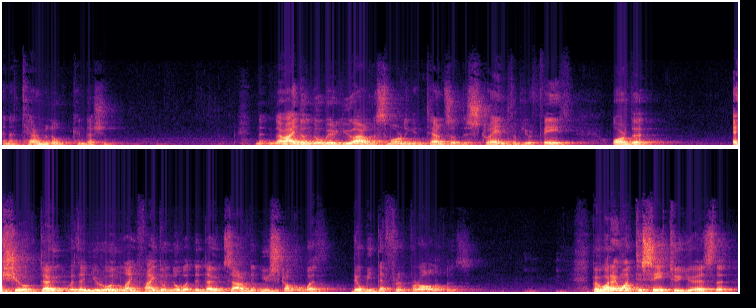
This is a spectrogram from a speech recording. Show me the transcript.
in a terminal condition. Now, I don't know where you are this morning in terms of the strength of your faith or the issue of doubt within your own life. I don't know what the doubts are that you struggle with. They'll be different for all of us. But what I want to say to you is that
